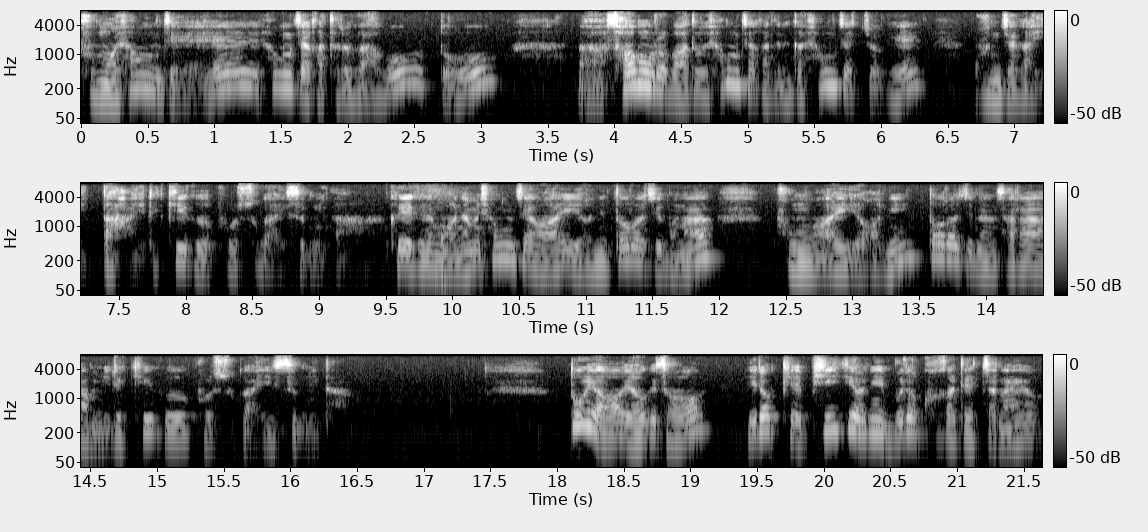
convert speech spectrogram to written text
부모 형제 형제가 들어가고 또 어, 성으로 봐도 형제가 되니까 형제 쪽에 문제가 있다 이렇게 그 볼 수가 있습니다. 그 얘기는 뭐냐면 형제와의 연이 떨어지거나 부모와의 연이 떨어지는 사람 이렇게 그 볼 수가 있습니다. 또요 여기서 이렇게 비견이 무력화가 됐잖아요.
